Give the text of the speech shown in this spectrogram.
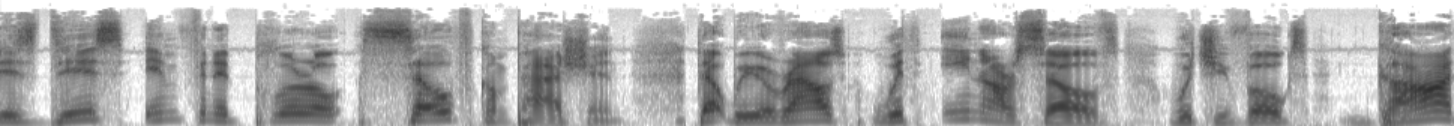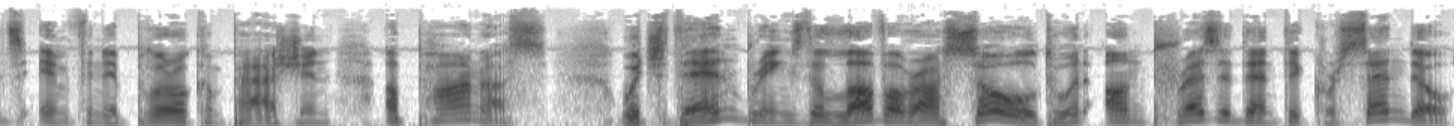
is this infinite plural self compassion that we arouse within ourselves, which evokes God's infinite plural compassion upon us, which then brings the love of our soul to an unprecedented crescendo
